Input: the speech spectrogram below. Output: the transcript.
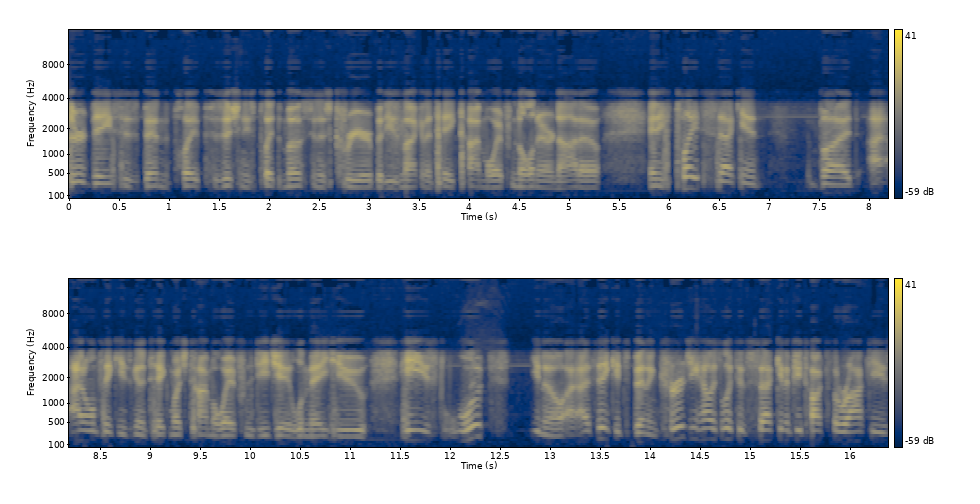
third base has been the play position he's played the most in his career, but he's not going to take time away from Nolan Arenado, and he's played second but I, I don't think he's going to take much time away from DJ LeMahieu. He's looked you know, I think it's been encouraging how he's looked at second if you talk to the Rockies,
